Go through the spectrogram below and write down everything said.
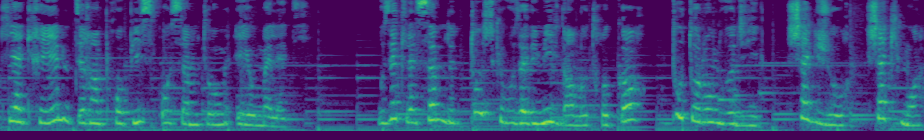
qui a créé le terrain propice aux symptômes et aux maladies. Vous êtes la somme de tout ce que vous avez mis dans votre corps tout au long de votre vie, chaque jour, chaque mois,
